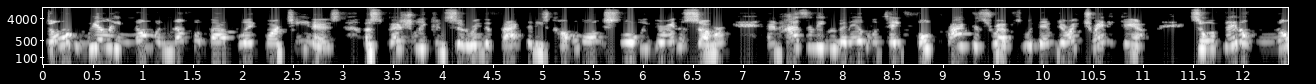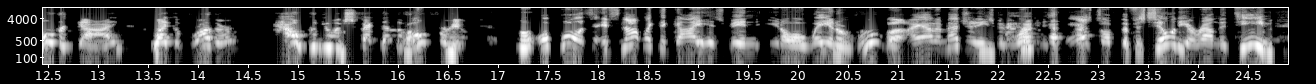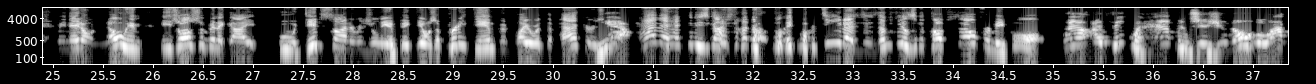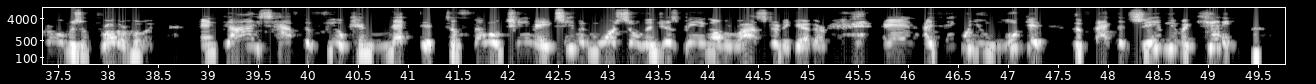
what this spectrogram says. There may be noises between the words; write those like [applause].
don't really know enough about Blake Martinez, especially considering the fact that he's come along slowly during the summer and hasn't even been able to take full practice reps with them during training camp. So if they don't know the guy like a brother, how could you expect them to vote for him? Well, Paul, it's, it's not like the guy has been, you know, away in Aruba. I gotta imagine he's been working his [laughs] ass off the facility around the team. I mean, they don't know him. He's also been a guy who did sign originally a big deal, was a pretty damn good player with the Packers. Yeah. How the heck do these guys not know [laughs] Blake Martinez is? That feels like a tough sell for me, Paul. Well, I think what happens is, you know, the locker room is a brotherhood, and guys have to feel connected to fellow teammates even more so than just being on the roster together. And I think when you look at the fact that Xavier McKinney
